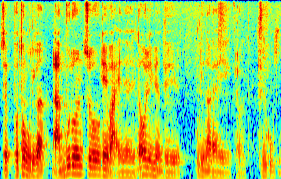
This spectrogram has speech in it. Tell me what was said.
이제 보통 우리가 남부론 쪽의 와인을 떠올리면 늘 우리나라의 그런 불고기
